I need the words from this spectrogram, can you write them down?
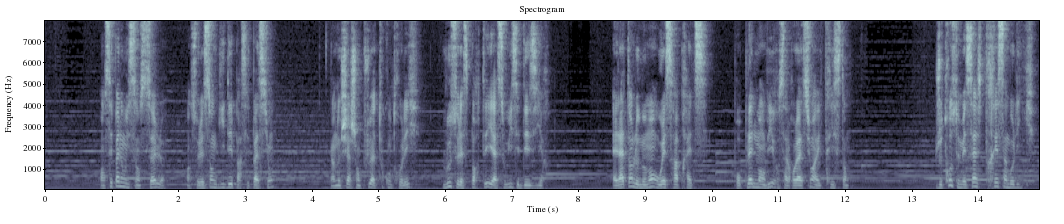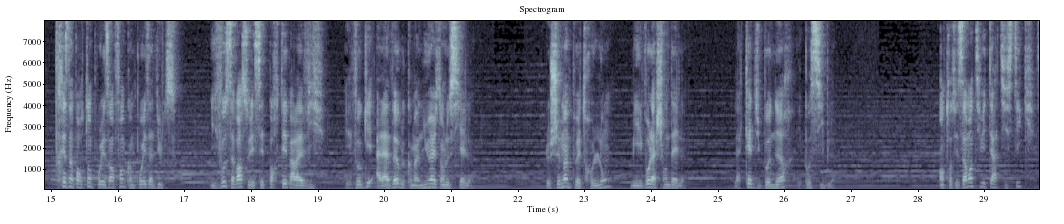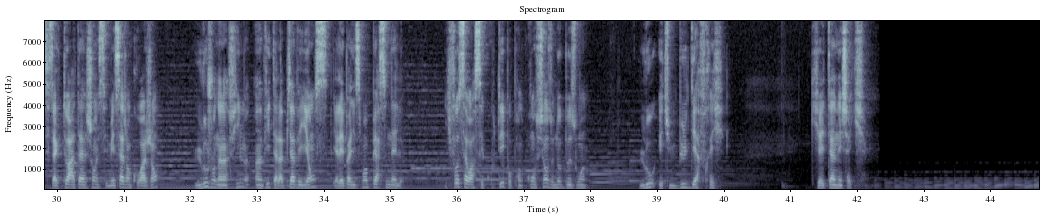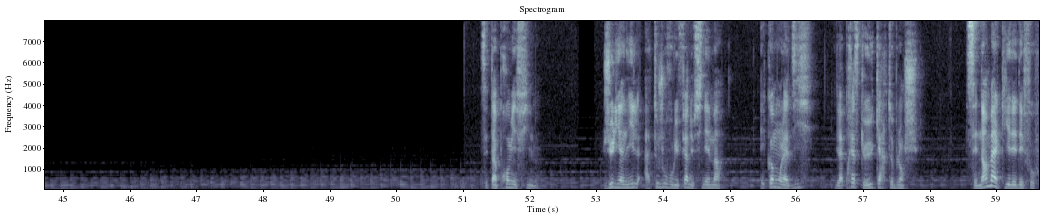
En s'épanouissant seul, en se laissant guider par ses passions, et en ne cherchant plus à tout contrôler, Lou se laisse porter et assouvit ses désirs. Elle attend le moment où elle sera prête, pour pleinement vivre sa relation avec Tristan. Je trouve ce message très symbolique, très important pour les enfants comme pour les adultes. Il faut savoir se laisser porter par la vie, et voguer à l'aveugle comme un nuage dans le ciel. Le chemin peut être long, mais il vaut la chandelle. La quête du bonheur est possible. Entre ses inventivités artistiques, ses acteurs attachants et ses messages encourageants, Lou Journal un film invite à la bienveillance et à l'épanouissement personnel. Il faut savoir s'écouter pour prendre conscience de nos besoins. Lou est une bulle d'air frais, qui a été un échec. C'est un premier film. Julien Nil a toujours voulu faire du cinéma, et comme on l'a dit, il a presque eu carte blanche. C'est normal qu'il y ait des défauts.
